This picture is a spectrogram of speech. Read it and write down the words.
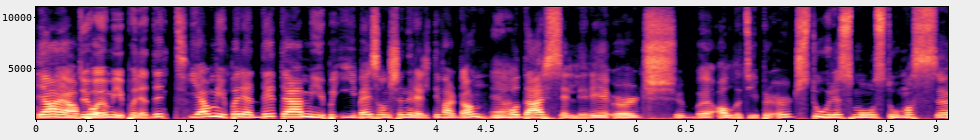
Ja, ja, Du på, var jo mye på Reddit. jeg er mye på Reddit, jeg er mye på eBay sånn generelt i hverdagen. Ja. Og der selger de Urge, alle typer Urge. Store, små, store, masse.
